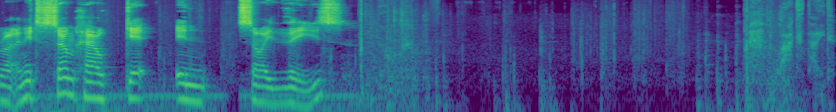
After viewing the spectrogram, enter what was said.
Right, I need to somehow get inside these. Locked tight.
